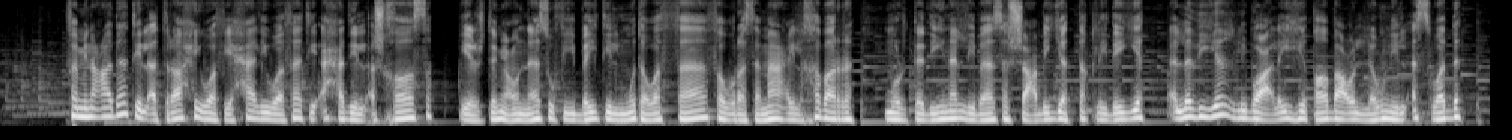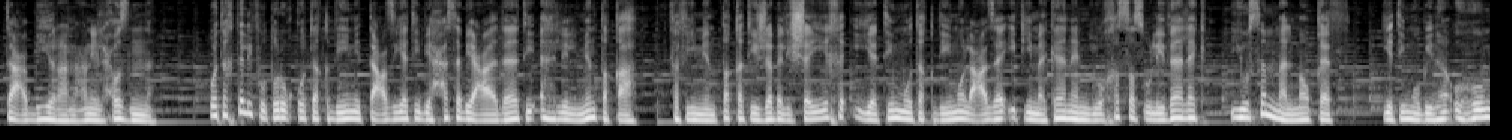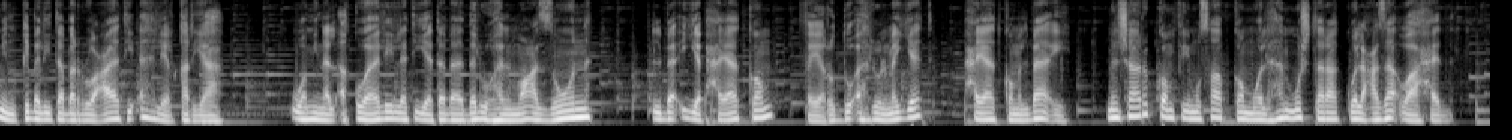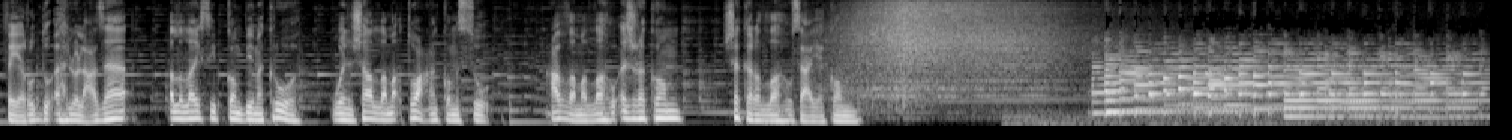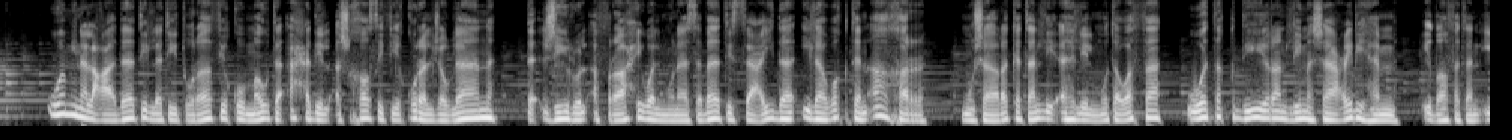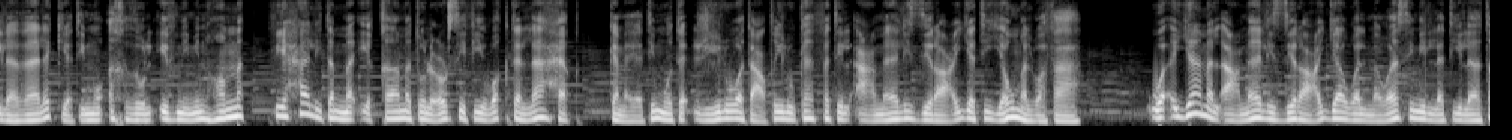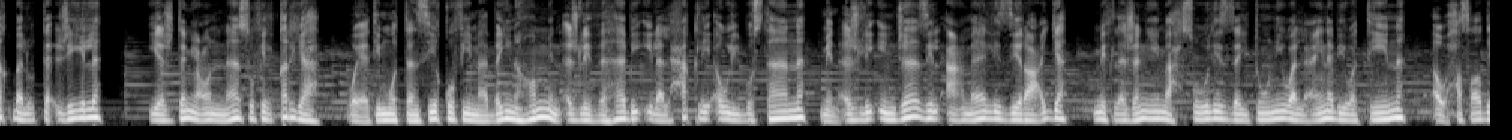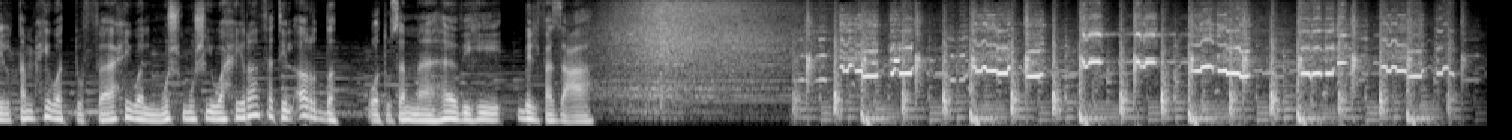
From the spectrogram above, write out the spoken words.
فمن عادات الاتراح وفي حال وفاة أحد الأشخاص يجتمع الناس في بيت المتوفى فور سماع الخبر مرتدين اللباس الشعبي التقليدي الذي يغلب عليه طابع اللون الأسود تعبيرا عن الحزن. وتختلف طرق تقديم التعزية بحسب عادات أهل المنطقة. ففي منطقة جبل الشيخ يتم تقديم العزاء في مكان يخصص لذلك يسمى الموقف. يتم بناؤه من قبل تبرعات أهل القرية. ومن الأقوال التي يتبادلها المعزون البقية بحياتكم فيرد أهل الميت بحياتكم الباقي منشارككم في مصابكم والهم مشترك والعزاء واحد فيرد أهل العزاء الله لا يصيبكم بمكروه وإن شاء الله مقطوع عنكم السوء. عظم الله أجركم شكر الله سعيكم. ومن العادات التي ترافق موت أحد الأشخاص في قرى الجولان تأجيل الأفراح والمناسبات السعيدة إلى وقت آخر مشاركة لأهل المتوفى وتقديرا لمشاعرهم. إضافة إلى ذلك يتم أخذ الإذن منهم في حال تم إقامة العرس في وقت لاحق كما يتم تأجيل وتعطيل كافة الأعمال الزراعية يوم الوفاة. وأيام الأعمال الزراعية والمواسم التي لا تقبل التأجيل يجتمع الناس في القرية ويتم التنسيق فيما بينهم من أجل الذهاب إلى الحقل أو البستان من أجل إنجاز الأعمال الزراعية مثل جني محصول الزيتون والعنب والتين أو حصاد القمح والتفاح والمشمش وحراثه الأرض وتسمى هذه بالفزعة.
